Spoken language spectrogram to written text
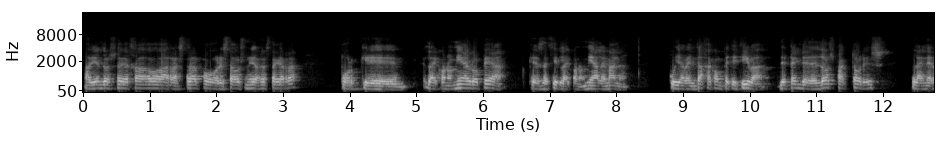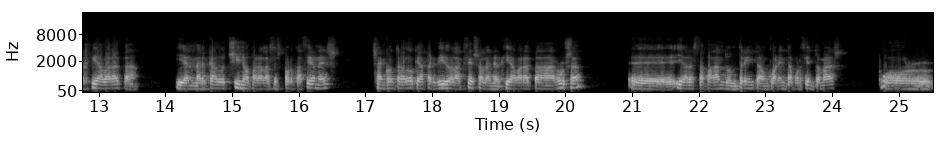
habiéndose dejado arrastrar por Estados Unidos a esta guerra, porque la economía europea, que es decir, la economía alemana, cuya ventaja competitiva depende de dos factores, la energía barata y el mercado chino para las exportaciones, se ha encontrado que ha perdido el acceso a la energía barata rusa eh, y ahora está pagando un 30 o un 40% más por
